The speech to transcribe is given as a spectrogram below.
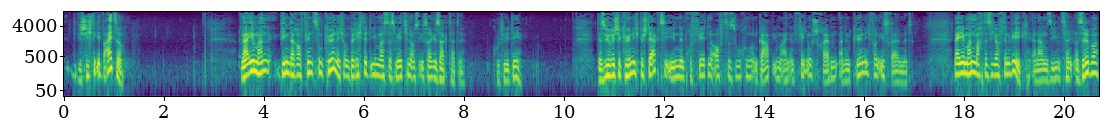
Die Geschichte geht weiter. Naaman ging daraufhin zum König und berichtet ihm, was das Mädchen aus Israel gesagt hatte. Gute Idee. Der syrische König bestärkte ihn, den Propheten aufzusuchen und gab ihm ein Empfehlungsschreiben an den König von Israel mit. Naaman machte sich auf den Weg. Er nahm sieben Zentner Silber,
